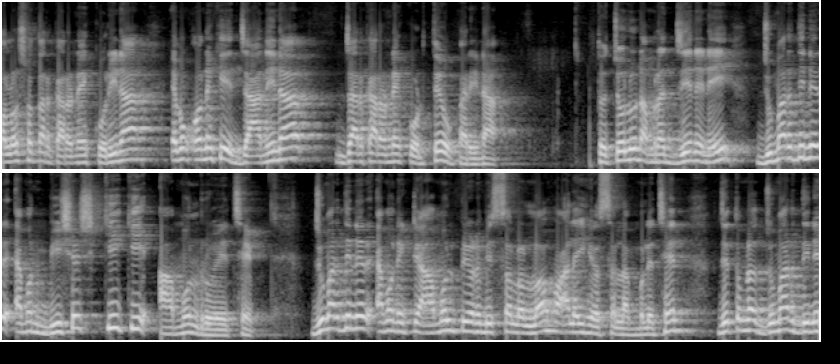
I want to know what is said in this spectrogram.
অলসতার কারণে করি না এবং অনেকে জানি না যার কারণে করতেও পারি না। তো চলুন আমরা জেনে নেই জুমার দিনের এমন বিশেষ কি কি আমল রয়েছে। জুমার দিনের এমন একটি আমল প্রিয় নবী সাল্লাহ আলহি আসাল্লাম বলেছেন যে তোমরা জুমার দিনে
